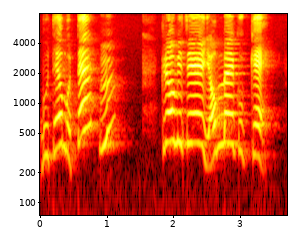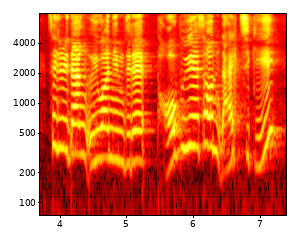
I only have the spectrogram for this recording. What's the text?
못해요 못해? 응? 그럼 이제 연말 국회 새누리당 의원님들의 법 위에 선 날치기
